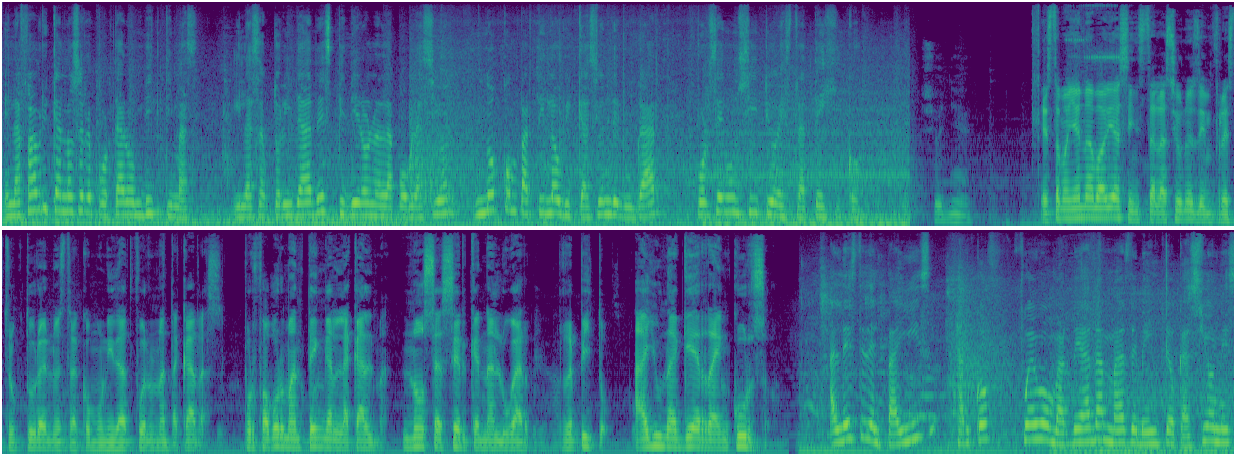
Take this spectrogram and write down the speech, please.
En la fábrica no se reportaron víctimas y las autoridades pidieron a la población no compartir la ubicación del lugar por ser un sitio estratégico. Esta mañana varias instalaciones de infraestructura en nuestra comunidad fueron atacadas. Por favor mantengan la calma, no se acerquen al lugar. Repito, hay una guerra en curso. Al este del país, Kharkov fue bombardeada más de 20 ocasiones,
